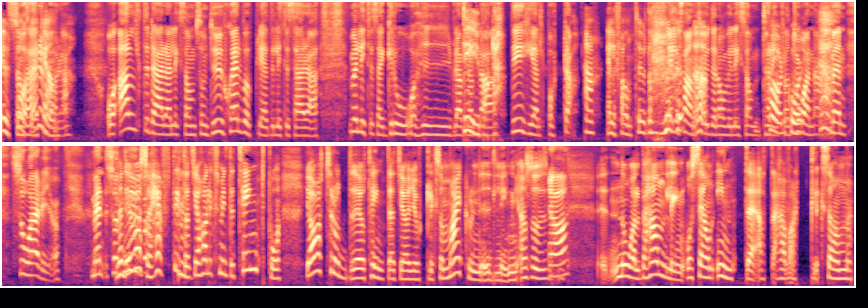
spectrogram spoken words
Utan Så är det bara. Och allt det där liksom, som du själv upplevde lite så här, men lite så här gråhy, bla Det bla är ju bla. borta. Det är helt borta. Ja, elefanthuden. Elefanthuden om vi liksom tar i från Hardcore. tårna. Men så är det ju. Men, så Men det nu var så häftigt att jag har liksom inte tänkt på... Jag trodde och tänkte att jag gjort liksom microneedling, alltså Ja. eh, nålbehandling och sen inte att det har varit liksom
